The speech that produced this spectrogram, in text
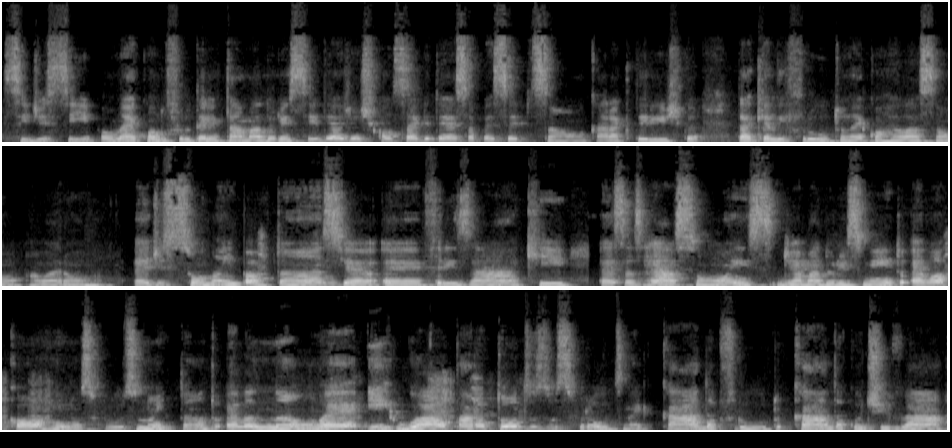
se dissipam, né, quando o fruto ele está amadurecido e a gente consegue ter essa percepção característica daquele fruto, né, com relação ao aroma. É de suma importância é, frisar que essas reações de amadurecimento, ela nos frutos, no entanto, ela não é igual para todos os frutos, né, cada fruto, cada cultivar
